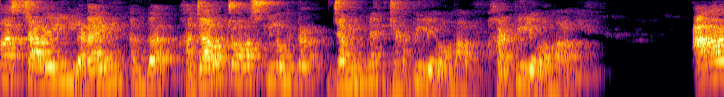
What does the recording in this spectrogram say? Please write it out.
માસ ચાલેલી લડાઈની અંદર હજારો ચોરસ કિલોમીટર જમીનને ઝડપી લેવામાં હડપી લેવામાં આવી. આ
